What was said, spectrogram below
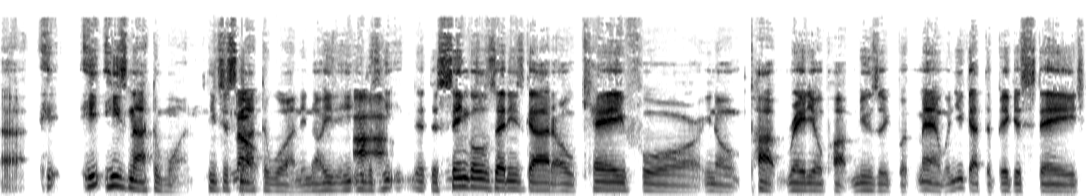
uh, he he he's not the one. He's just no. not the one. You know, he, he, uh was, uh-uh. he the, the, singles that he's got are okay for you know pop radio, pop music. But man, when you got the biggest stage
